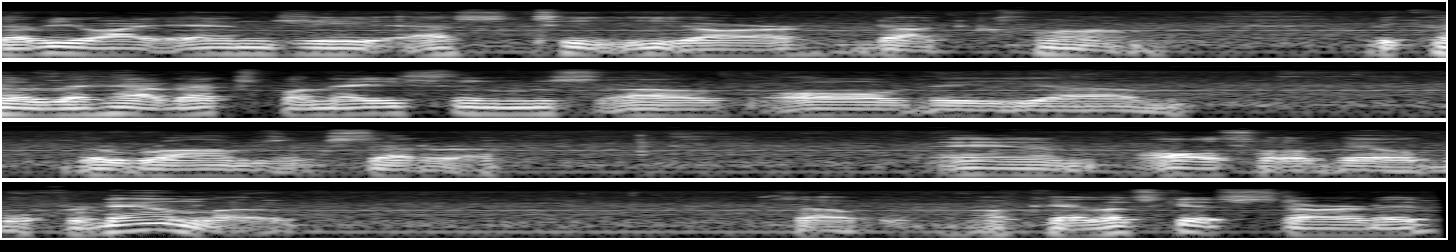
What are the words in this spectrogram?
W-I-N-G-S-T-E-R.com, because they have explanations of all the um, the ROMs, etc. And also available for download. So, okay, let's get started.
